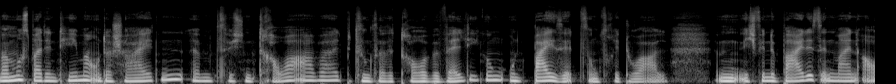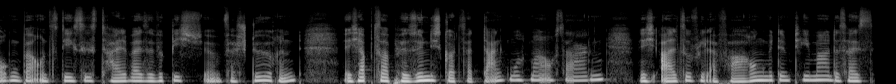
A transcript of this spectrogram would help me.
Man muss bei dem Thema unterscheiden ähm, zwischen Trauerarbeit bzw. Trauerbewältigung und Beisetzungsritual. Ähm, ich finde beides in meinen Augen bei uns dieses teilweise wirklich äh, verstörend. Ich habe zwar persönlich, Gott sei Dank, muss man auch sagen, nicht allzu viel Erfahrung mit dem Thema. Das heißt,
